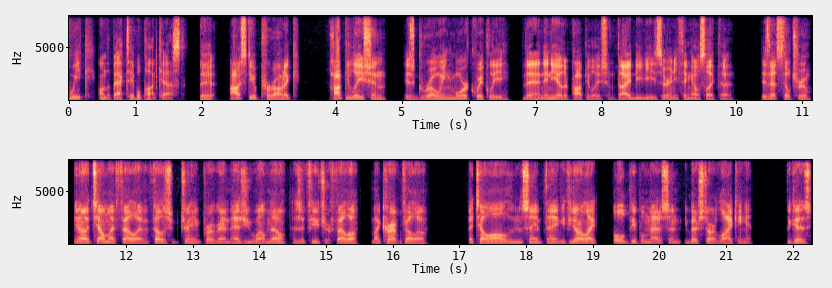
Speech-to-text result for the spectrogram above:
week on the Backtable Podcast. The osteoporotic population is growing more quickly than any other population, diabetes or anything else like that. Is that still true? You know, I tell my fellow, I have a fellowship training program, as you well know, as a future fellow. My current fellow, I tell all of them the same thing. If you don't like old people medicine, you better start liking it because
